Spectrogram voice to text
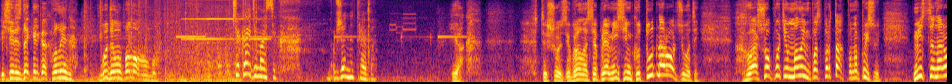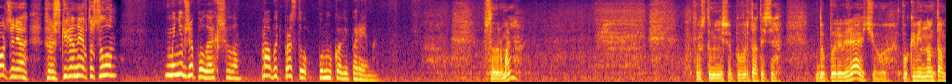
і через декілька хвилин будемо пологовому. Чекай, Дімасік, вже не треба. Як? Ти що, зібралася прямісінько тут народжувати? А що потім малим в паспортах понапишуть? Місце народження шкіряний автосалон? Мені вже полегшило. Мабуть, просто помилкові перейми. Все нормально? Просто мені ще повертатися до перевіряючого, поки він нам там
